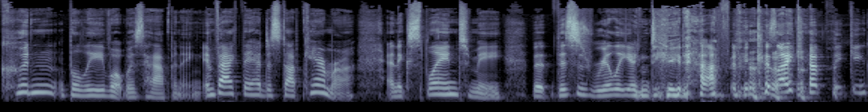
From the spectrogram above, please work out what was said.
couldn't believe what was happening. In fact, they had to stop camera and explain to me that this is really indeed happening because I kept thinking,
